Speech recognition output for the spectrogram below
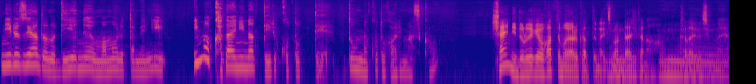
ニールズヤードの DNA を守るために今課題になっていることってどんなことがありますか？社員にどれだけ分かってもらえるかっていうのが一番大事かな、課題ですよね。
